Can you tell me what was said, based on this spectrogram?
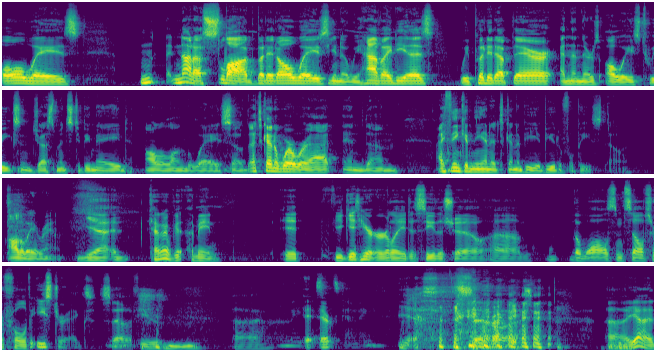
always n- not a slog, but it always, you know, we have ideas, we put it up there, and then there's always tweaks and adjustments to be made all along the way. So that's kind of where we're at, and um, I think in the end, it's going to be a beautiful piece, though, all the way around. Yeah, it kind of. I mean, it. If you get here early to see the show, um, the walls themselves are full of Easter eggs. So if you, You may guess er- coming. yes, so uh, yeah,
